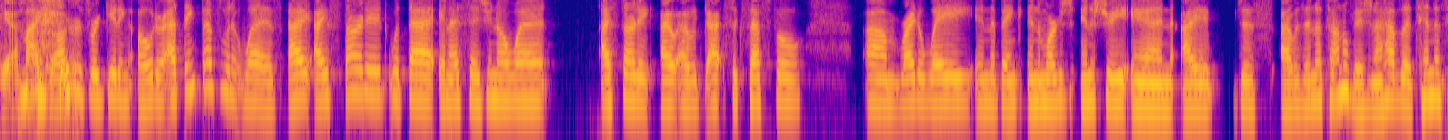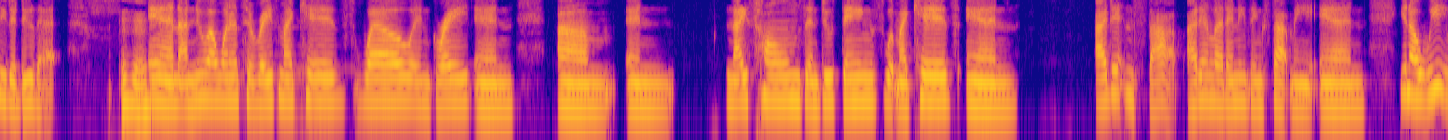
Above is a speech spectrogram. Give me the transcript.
Yeah. My daughters were getting older. I think that's what it was. I I started with that and I said, "You know what? I started I I got successful um, right away in the bank in the mortgage industry and I just I was in a tunnel vision. I have the tendency to do that. Mm-hmm. And I knew I wanted to raise my kids well and great and um and nice homes and do things with my kids and I didn't stop. I didn't let anything stop me. And you know, we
